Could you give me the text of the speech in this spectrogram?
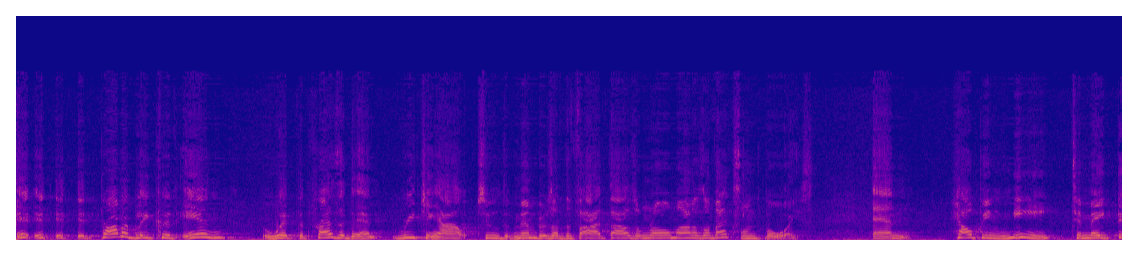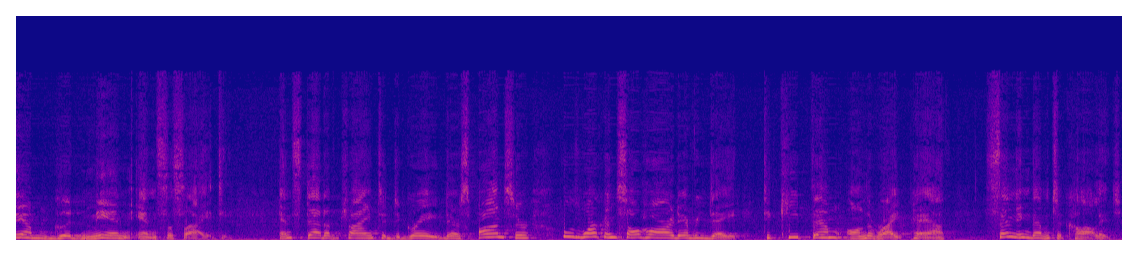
It, it, it, it probably could end with the president reaching out to the members of the 5,000 Role Models of Excellence boys and helping me to make them good men in society instead of trying to degrade their sponsor who's working so hard every day to keep them on the right path, sending them to college,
